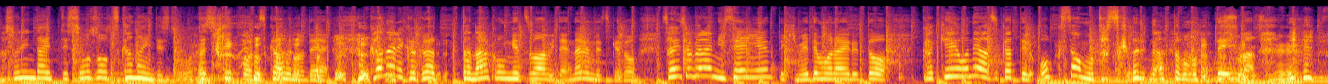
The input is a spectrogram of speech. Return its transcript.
ガソリン代って想像つかないんですよ私結構使うので かなりかかったな今月はみたいになるんですけど最初から2000円って決めてもらえると家計をね預かってる奥さんも助かるなと思って今。ね。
